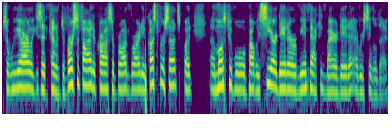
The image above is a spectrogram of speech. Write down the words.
So we are, like said, kind of diversified across a broad variety of customer sets, but uh, most people will probably see our data or be impacted by our data every single day.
